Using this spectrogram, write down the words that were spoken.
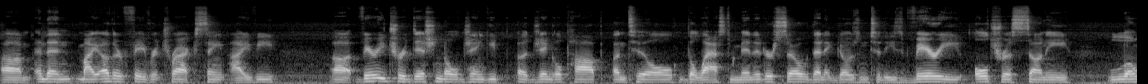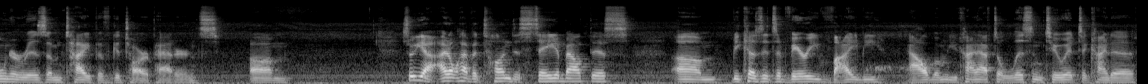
Um, and then my other favorite track, Saint Ivy, uh, very traditional jangy, uh, jangle pop until the last minute or so. Then it goes into these very ultra sunny, lonerism type of guitar patterns. Um, so yeah, I don't have a ton to say about this um, because it's a very vibey album. You kind of have to listen to it to kind of,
